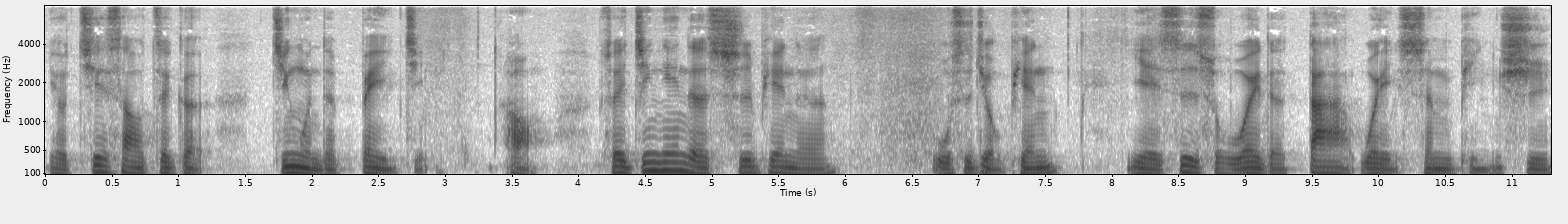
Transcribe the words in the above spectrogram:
有介绍这个经文的背景。好，所以今天的诗篇呢，五十九篇也是所谓的大卫生平诗。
